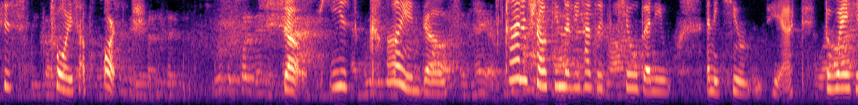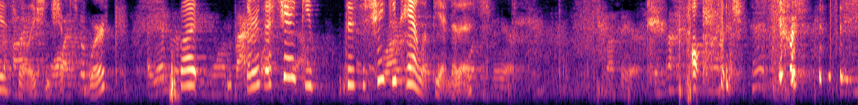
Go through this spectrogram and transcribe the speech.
his toys apart. But he could, we could put it in the So he's kind of it's kind of shocking that he hasn't killed any any humans yet. The way his relationships work. I ended up But taking one back there's a shaky there's a shaky tail at the end of this. It's not there. It's not there. Oh, It's there. Jefferson. It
